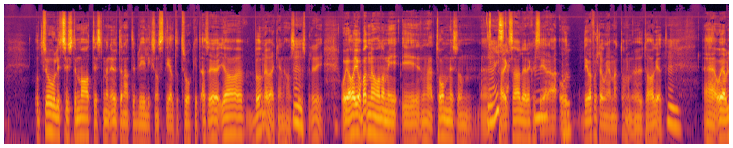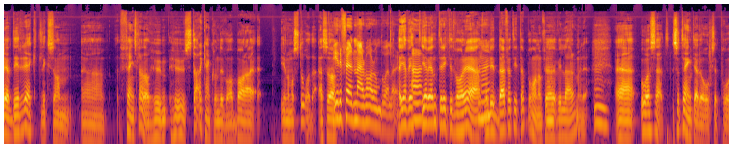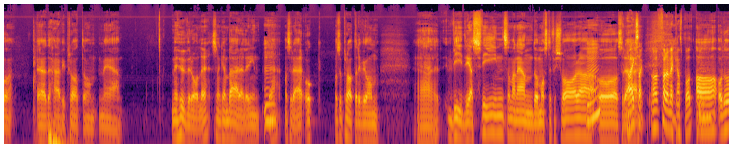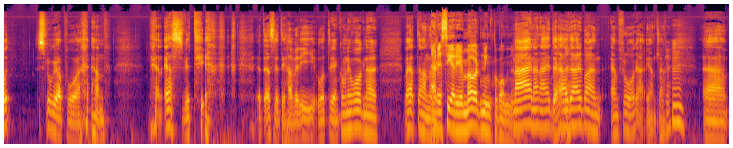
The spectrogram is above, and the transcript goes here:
otroligt systematiskt men utan att det blir liksom stelt och tråkigt. Alltså, jag, jag beundrar verkligen hans skådespeleri. Och jag har jobbat med honom i, i den här Tommy som Ja, eh, just Tarek. Saleh regisserade. Och det var första gången jag mötte honom överhuvudtaget. Eh, och jag blev direkt liksom eh, fängslad av hur, hur stark han kunde vara bara genom att stå där. Alltså, Är det för närvaron då eller? jag, vet, Ja. jag vet inte riktigt vad det är, men Nej. det är därför jag tittar på honom, för jag vill lära mig det. Eh, oavsett, så tänkte jag då också på eh, det här vi pratade om med, med huvudroller som kan bära eller inte och sådär. Och, och så pratade vi om eh, vidriga svin som man ändå måste försvara och sådär. Ja, exakt. Ja, förra veckans podd. Ja, och då slog jag på en, en SVT, ett SVT-haveri återigen. Kommer ni ihåg när, vad hette han? Är det seriemördning på gång nu? Nej, nej, nej, det, är, det här är bara en, en fråga egentligen. Okej. Eh,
